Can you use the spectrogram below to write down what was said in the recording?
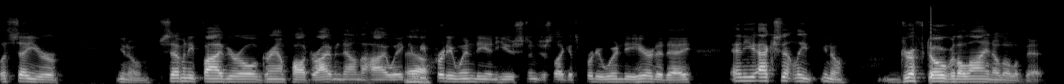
let's say you're, you know, 75 year old grandpa driving down the highway. It can Yeah. be pretty windy in Houston, just like it's pretty windy here today, and you accidentally, you know, drift over the line a little bit.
